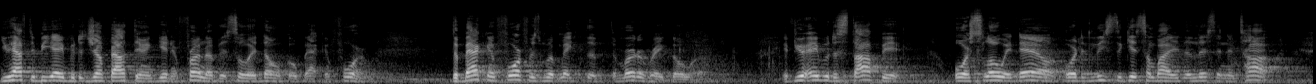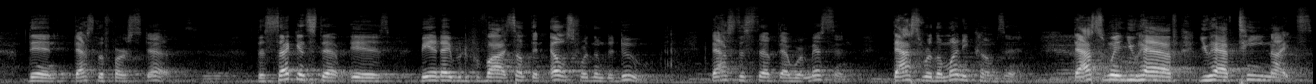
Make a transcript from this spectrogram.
you have to be able to jump out there and get in front of it so it don't go back and forth. The back and forth is what makes the, the murder rate go up. If you're able to stop it or slow it down, or at least to get somebody to listen and talk, then that's the first step. The second step is being able to provide something else for them to do. That's the step that we're missing. That's where the money comes in. That's when you have you have teen nights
